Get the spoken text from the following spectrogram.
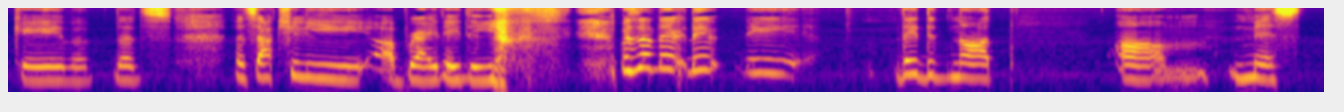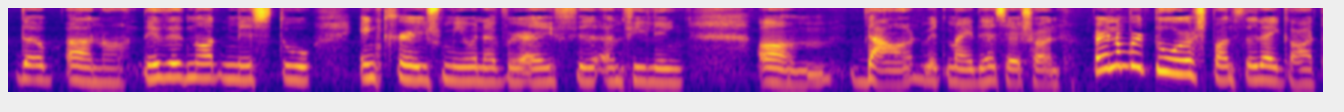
okay. That that's that's actually a bright idea. but they they they they did not um miss the ano they did not miss to encourage me whenever I feel I'm feeling um down with my decision. But number two response that I got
